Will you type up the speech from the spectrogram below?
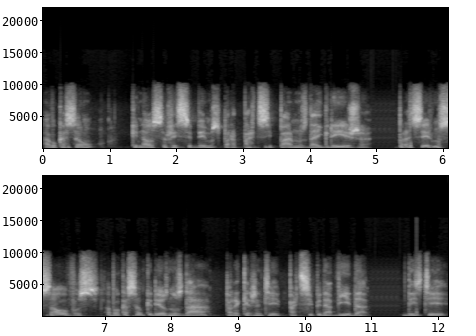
a vocação que nós recebemos para participarmos da igreja, para sermos salvos, a vocação que Deus nos dá para que a gente participe da vida, deste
